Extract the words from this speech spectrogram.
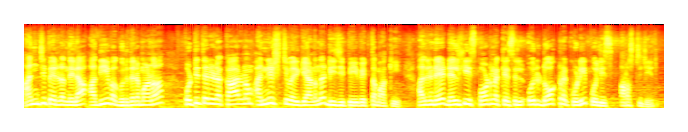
അഞ്ച് പേരുടെ നില അതീവ ഗുരുതരമാണ്. പൊട്ടിത്തെറിയുടെ കാരണം അന്വേഷിച്ചു വരികയാണെന്ന് ഡി വ്യക്തമാക്കി. അതിനിടെ ഡൽഹി സ്ഫോടന കേസിൽ ഒരു ഡോക്ടറെ കൂടി പോലീസ് അറസ്റ്റ് ചെയ്തു.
